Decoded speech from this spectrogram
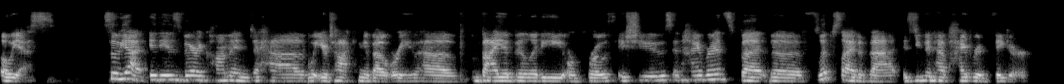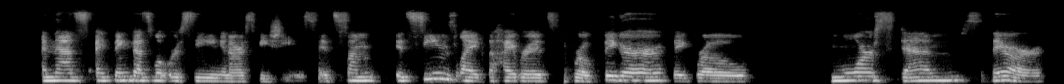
Oh, yes. So, yeah, it is very common to have what you're talking about, where you have viability or growth issues in hybrids. But the flip side of that is you can have hybrid vigor. And that's, I think that's what we're seeing in our species. It's some, it seems like the hybrids grow bigger, they grow more stems. They are,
